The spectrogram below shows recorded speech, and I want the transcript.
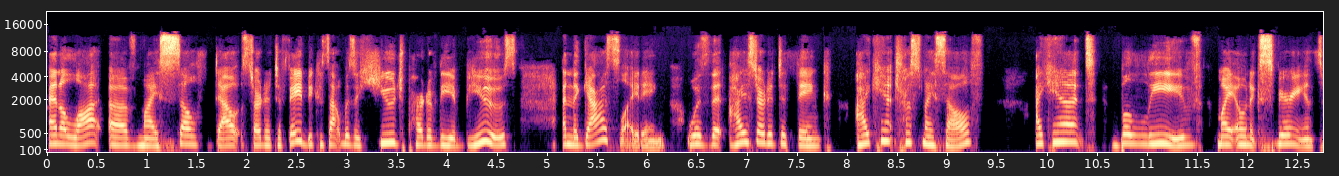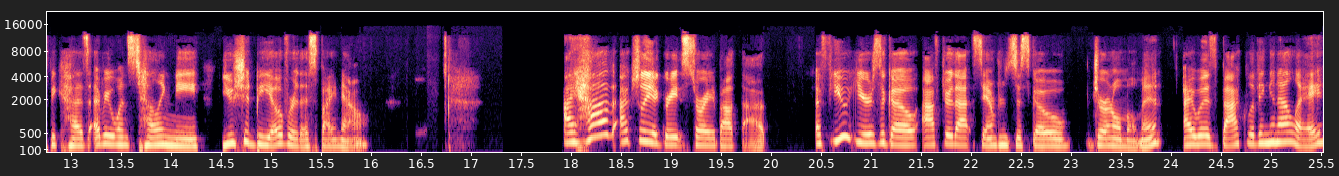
And a lot of my self doubt started to fade because that was a huge part of the abuse and the gaslighting was that I started to think, I can't trust myself. I can't believe my own experience because everyone's telling me you should be over this by now. I have actually a great story about that. A few years ago, after that San Francisco journal moment, I was back living in LA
